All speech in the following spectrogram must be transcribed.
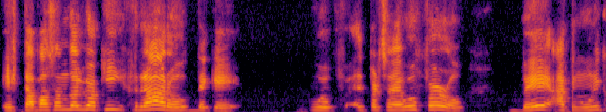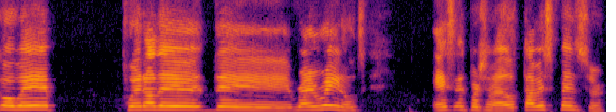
está pasando algo aquí raro de que el personaje de Will Ferrell ve a quien único ve fuera de, de Ryan Reynolds es el personaje de Octavia Spencer.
